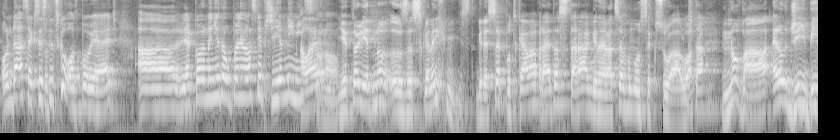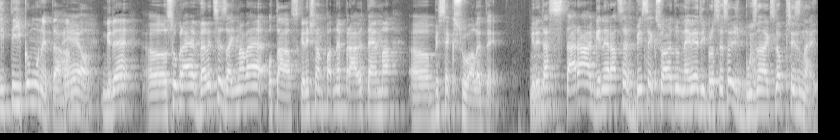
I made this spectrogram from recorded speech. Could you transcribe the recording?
on dá sexistickou odpověď a jako není to úplně vlastně příjemný místo, Ale no. je to jedno ze skvělých míst, kde se potkává právě ta stará generace homosexuálů a ta nová LGBT komunita, Jo. kde uh, jsou právě velice zajímavé otázky, když tam padne právě téma uh, bisexuality. Kdy ta stará generace v bisexualitu nevěří, prostě jsi buzna, tak si to přiznej.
